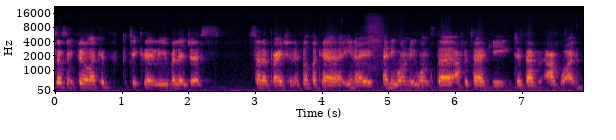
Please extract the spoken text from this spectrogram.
doesn't feel like a particularly religious celebration. It feels like a you know anyone who wants to have a turkey just have have one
